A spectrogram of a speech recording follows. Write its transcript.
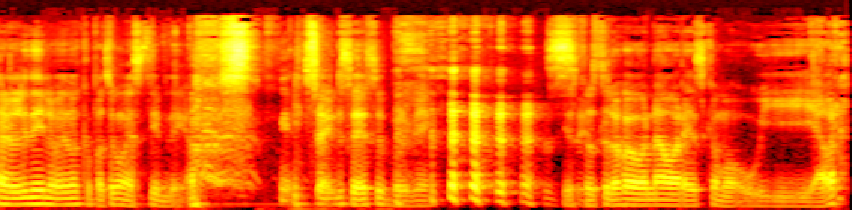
pero le di lo mismo que pasó con Steve, digamos. El trailer se ve súper bien. Y después te lo juego una hora y es como, uy, ¿y ahora?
